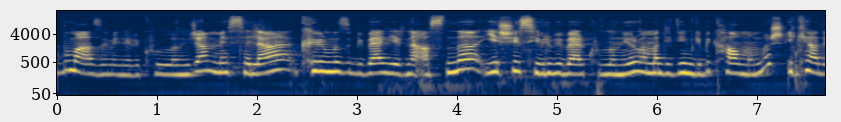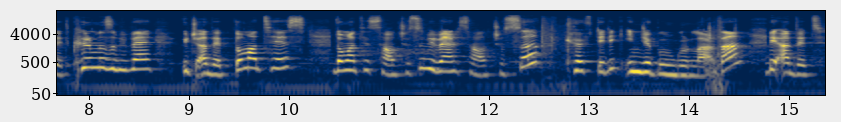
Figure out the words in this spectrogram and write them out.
bu malzemeleri kullanacağım. Mesela kırmızı biber yerine aslında yeşil sivri biber kullanıyorum ama dediğim gibi kalmamış. 2 adet kırmızı biber, 3 adet domates, domates salçası, biber salçası, köftelik ince bulgurlardan, 1 adet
